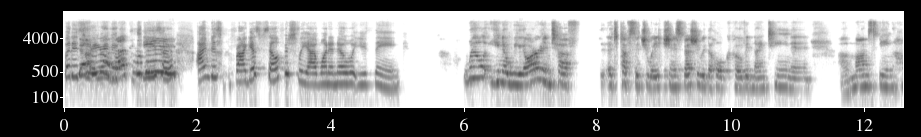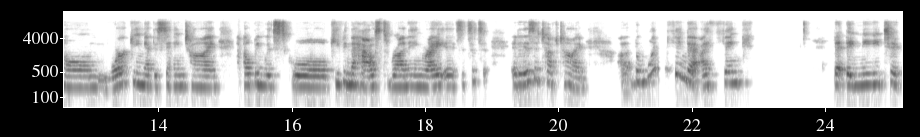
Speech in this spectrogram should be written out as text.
But it's no, your area no, expertise. I'm just, I guess, selfishly, I want to know what you think. Well, you know, we are in tough a tough situation, especially with the whole COVID 19 and uh, moms being home, working at the same time, helping with school, keeping the house running, right? It's, it's, it's it is a tough time. Uh, the one thing that I think that they need to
